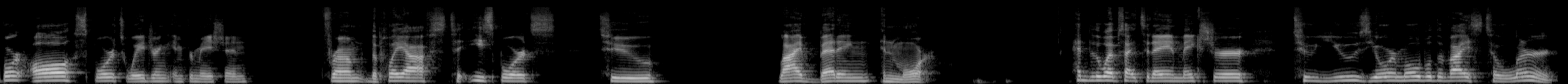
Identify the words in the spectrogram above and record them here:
for all sports wagering information from the playoffs to esports to live betting and more. Head to the website today and make sure to use your mobile device to learn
